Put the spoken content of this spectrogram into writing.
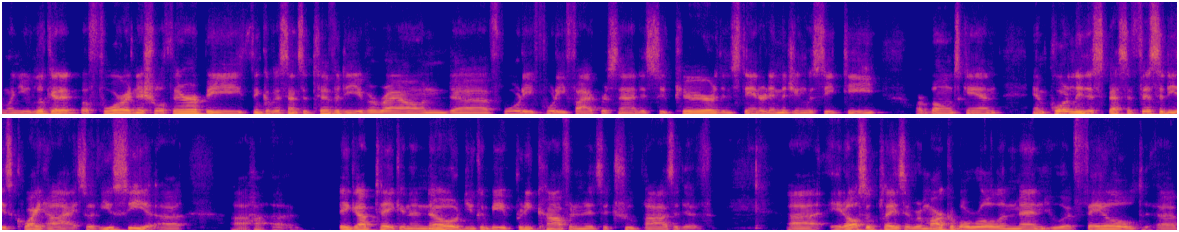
when you look at it before initial therapy, think of a sensitivity of around uh, 40, 45% is superior than standard imaging with CT or bone scan. Importantly, the specificity is quite high. So if you see a, a, a big uptake in a node, you can be pretty confident it's a true positive. Uh, it also plays a remarkable role in men who have failed uh,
